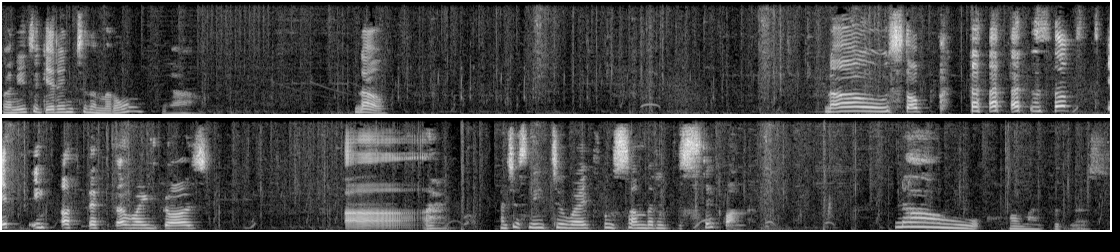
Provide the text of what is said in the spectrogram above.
I need to get into the middle? Yeah. No. No, stop. stop stepping on it. Oh my gosh. Uh, I just need to wait for somebody to step on it. No! Oh my goodness.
